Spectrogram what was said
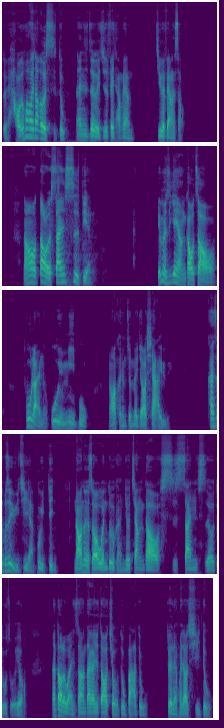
对，好的话会到二十度，但是这个就是非常非常机会非常少。然后到了三四点，原本是艳阳高照哦。突然乌云密布，然后可能准备就要下雨，看是不是雨季啊？不一定。然后那个时候温度可能就降到十三、十二度左右。那到了晚上大概就到九度、八度，最冷会到七度。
